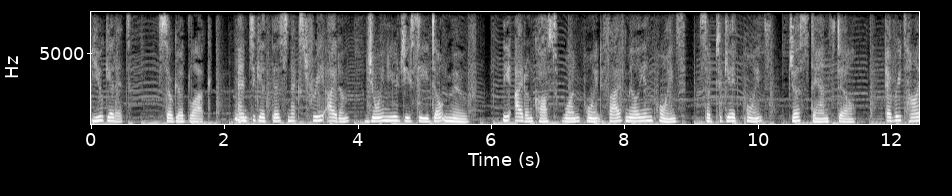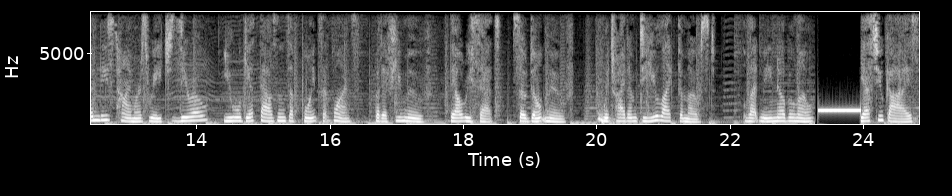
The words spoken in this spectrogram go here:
you get it. So good luck. And to get this next free item, join UGC Don't Move. The item costs 1.5 million points, so to get points, just stand still. Every time these timers reach zero, you will get thousands of points at once, but if you move, they'll reset, so don't move. Which item do you like the most? Let me know below. Yes you guys,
